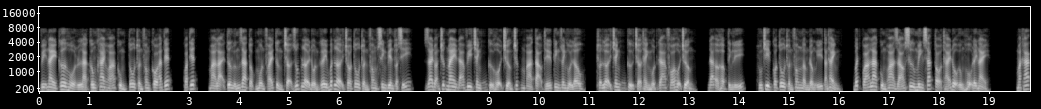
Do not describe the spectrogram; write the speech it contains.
vị này cơ hồ là công khai hóa cùng tô thuần phong co ăn tết, quá tiết, mà lại tương ứng gia tộc môn phái từng trợ giúp lời đồn gây bất lợi cho tô thuần phong sinh viên thuật sĩ, giai đoạn trước nay đã vi tranh cử hội trưởng chức mà tạo thế kinh doanh hồi lâu, thuận lợi tranh cử trở thành một gã phó hội trưởng, đã ở hợp tình lý, huống chi có tô thuần phong ngầm đồng ý tán thành bất quá la cùng hoa giáo sư minh xác tỏ thái độ ủng hộ đây này. Mặt khác,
